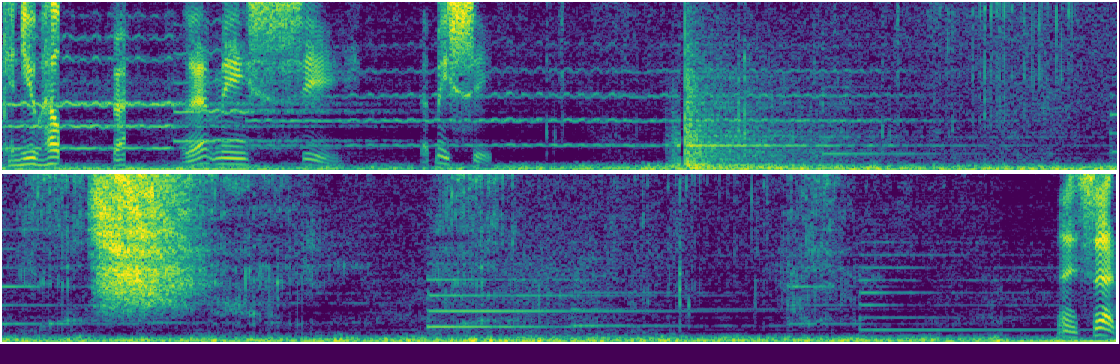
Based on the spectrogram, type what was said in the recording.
Can you help? Let me see. Let me see. It's set.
